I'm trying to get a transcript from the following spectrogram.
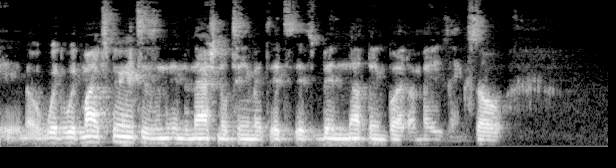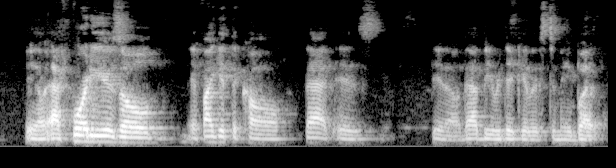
you know, with with my experiences in, in the national team, it, it's it's been nothing but amazing. So, you know, at 40 years old, if I get the call, that is, you know, that'd be ridiculous to me. But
